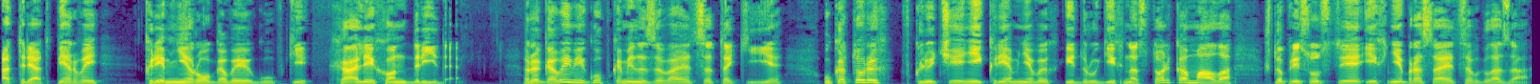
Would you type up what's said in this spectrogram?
Отряд первый – кремниероговые губки, халихондриде. Роговыми губками называются такие, у которых включений кремниевых и других настолько мало, что присутствие их не бросается в глаза,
